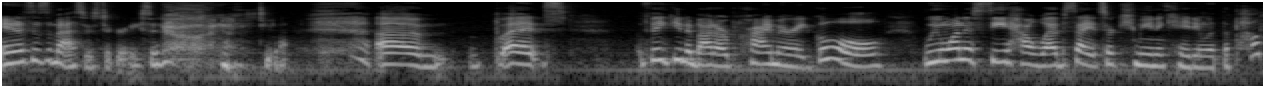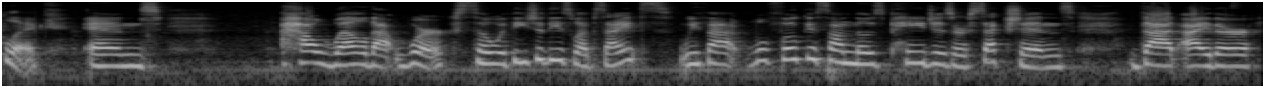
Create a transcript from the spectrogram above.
And this is a master's degree, so no, I'm not going to do that. Um, but thinking about our primary goal, we want to see how websites are communicating with the public and how well that works. So with each of these websites, we thought we'll focus on those pages or sections that either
